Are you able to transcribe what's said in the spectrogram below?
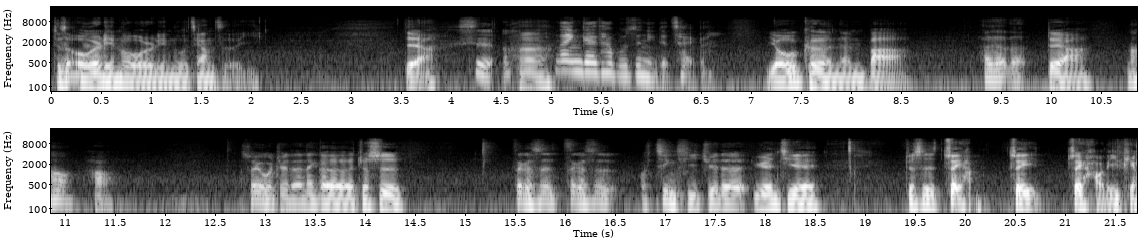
就是偶尔联络，偶尔联络这样子而已。对啊，是哦，嗯，那应该他不是你的菜吧？有可能吧。他他的，对啊。然后好，所以我觉得那个就是这个是这个是我近期觉得愚人节就是最好最最好的一篇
